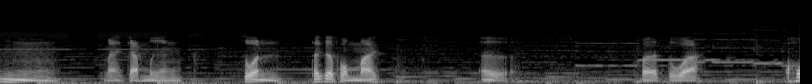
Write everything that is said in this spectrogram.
อืม มากับเมือง ส่วนถ้าเกิดผมมา เออ เปิดตัว โอ้โห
